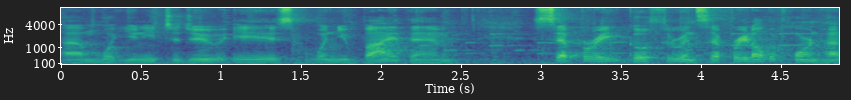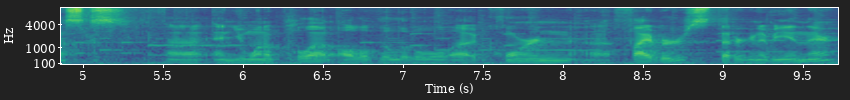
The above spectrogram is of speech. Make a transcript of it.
Um, what you need to do is when you buy them, separate, go through and separate all the corn husks, uh, and you wanna pull out all of the little uh, corn uh, fibers that are gonna be in there.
